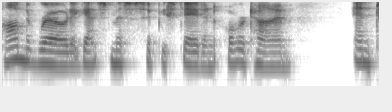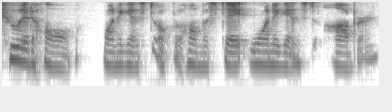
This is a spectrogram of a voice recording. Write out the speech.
on the road against Mississippi State in overtime, and two at home one against Oklahoma State, one against Auburn.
